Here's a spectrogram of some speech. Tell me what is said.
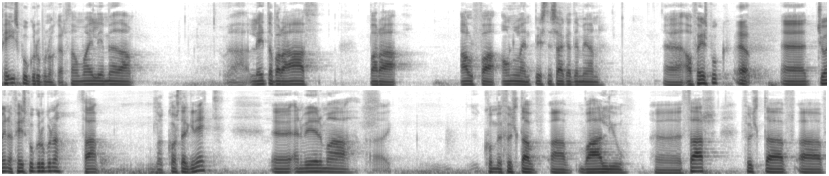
Facebook-grúpun okkar þá mæli ég með að leita bara að bara Alpha Online Business Academy uh, á Facebook. Uh, joina Facebook-grúpuna. Það kostar ekki neitt. Uh, en við erum að komið fullt af, af value þar fullt af, af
